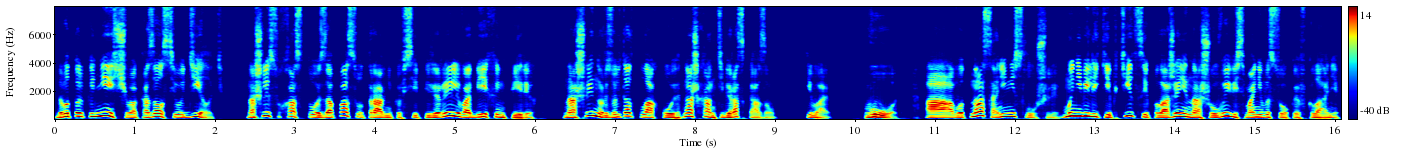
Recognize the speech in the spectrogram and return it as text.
Да вот только не из чего оказалось его делать. Нашли сухостой, запасы у травников все перерыли в обеих империях. Нашли, но результат плохой. Наш хан тебе рассказывал. Киваю. Вот. А вот нас они не слушали. Мы не великие птицы, и положение наше, увы, весьма невысокое в клане.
